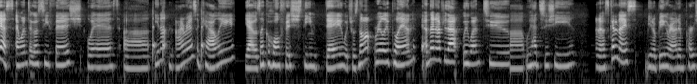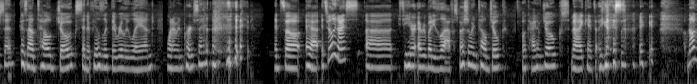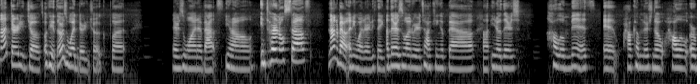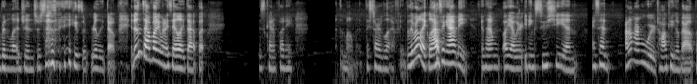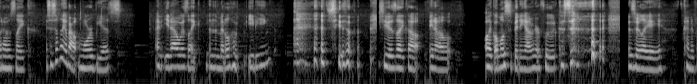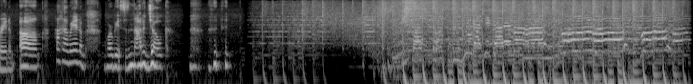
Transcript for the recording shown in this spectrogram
yes, I went to go see fish with uh Ina and Iris and Calli. Yeah, it was like a whole fish themed day, which was not really planned. And then after that, we went to uh we had sushi. And it was kind of nice, you know, being around in person because I'll tell jokes and it feels like they really land when I'm in person. and so, yeah, it's really nice uh, to hear everybody's laugh, especially when you tell joke. What kind of jokes? No, I can't tell you guys. no, not dirty jokes. Okay, there was one dirty joke, but there's one about, you know, internal stuff. Not about anyone or anything. There's one we were talking about, uh, you know, there's HoloMyth and how come there's no hollow urban legends or something? it's really dumb. It doesn't sound funny when I say it like that, but it's kind of funny at the moment. They started laughing. They were like laughing at me. And then, oh yeah, we were eating sushi and I said, I don't remember what we were talking about, but I was like, I said something about Morbius. And Ida was like in the middle of eating. she, she was like, uh, you know, like almost spitting out her food because it's really kind of random. Um, haha, random. Morbius is not a joke.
